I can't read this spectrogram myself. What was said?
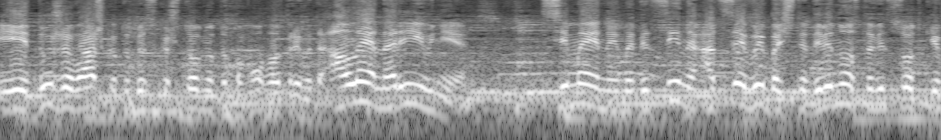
і дуже важко ту безкоштовну допомогу отримати. Але на рівні сімейної медицини, а це, вибачте, 90%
